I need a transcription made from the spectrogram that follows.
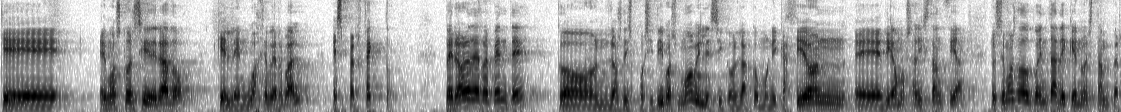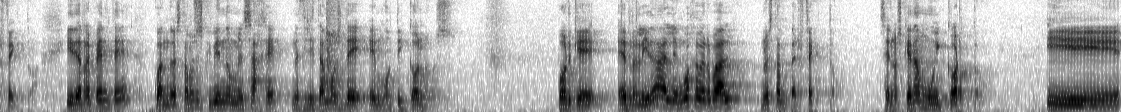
que hemos considerado que el lenguaje verbal es perfecto. Pero ahora de repente, con los dispositivos móviles y con la comunicación, eh, digamos, a distancia, nos hemos dado cuenta de que no es tan perfecto. Y de repente, cuando estamos escribiendo un mensaje, necesitamos de emoticonos. Porque en realidad el lenguaje verbal no es tan perfecto. Se nos queda muy corto. Y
